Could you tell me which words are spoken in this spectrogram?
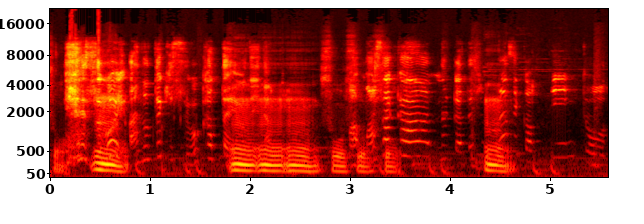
そう。ね すごい、うんあの時すごかったよね。うんうんうん、そうそうそう。ままさか、なんか私もなぜかピンと、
